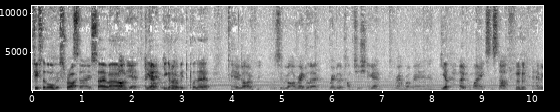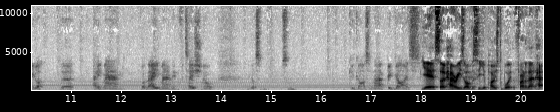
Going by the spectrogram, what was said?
Fifth of August, right? So, So, um, got, yeah, you, again, got, you got a little bit to put that out. Yeah, we've got a, obviously we've got a regular regular competition again, round robin Yep. open weights and stuff. hmm And then we got the eight man, got the eight man invitational. We got some some good guys on that, big guys. Yeah. So Harry's obviously your poster boy at the front of that. Ha-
